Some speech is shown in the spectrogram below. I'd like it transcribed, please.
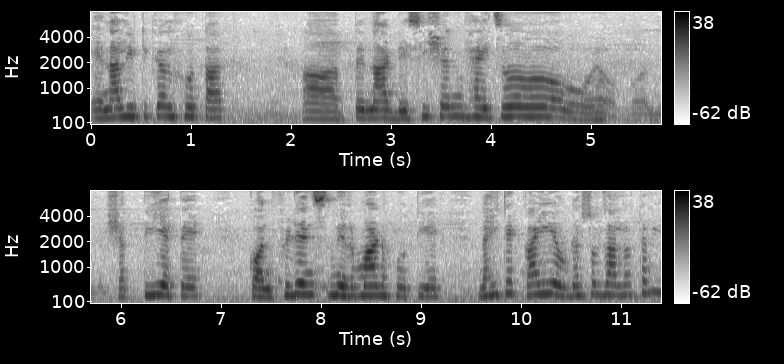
एनालिटिकल होतात. त्यांना डिसिशन घ्यायचं शक्ती येते कॉन्फिडन्स निर्माण होतीये. नाही ते काही एवढंसं झालं तरी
